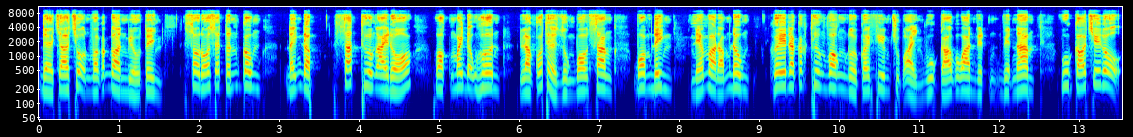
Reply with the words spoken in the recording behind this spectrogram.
để trà trộn vào các đoàn biểu tình, sau đó sẽ tấn công, đánh đập sát thương ai đó hoặc manh động hơn là có thể dùng bom xăng, bom đinh ném vào đám đông, gây ra các thương vong rồi quay phim chụp ảnh vu cáo công an Việt Việt Nam, vu cáo chế độ,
